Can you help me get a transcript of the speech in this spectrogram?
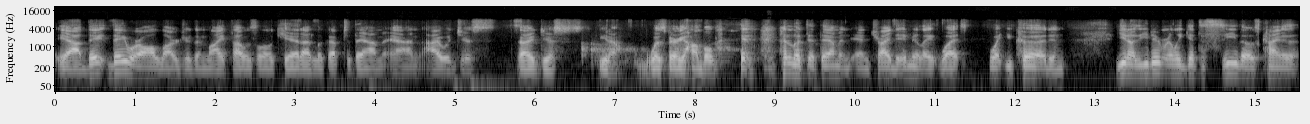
yeah, they they were all larger than life. I was a little kid. I'd look up to them, and I would just, I just, you know, was very humbled and looked at them and, and tried to emulate what what you could. And you know, you didn't really get to see those kind of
